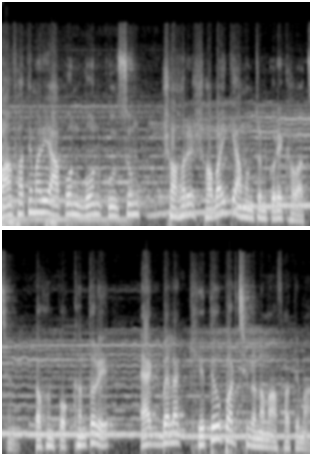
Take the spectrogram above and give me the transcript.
মা ফাতেমারই আপন বোন কুলসুম শহরের সবাইকে আমন্ত্রণ করে খাওয়াচ্ছেন। তখন পক্ষান্তরে একবেলা খেতেও পারছিল না মা ফাতেমা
